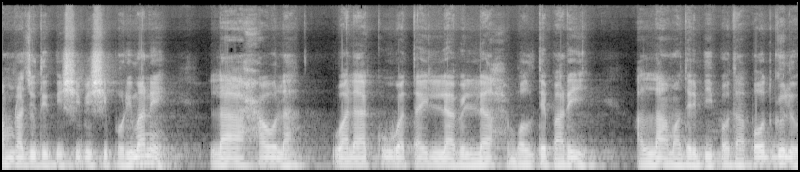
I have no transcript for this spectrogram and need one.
আমরা যদি বেশি বেশি পরিমাণে লা হাওলা ওয়ালা কুয়াতা ইল্লা বিল্লাহ বলতে পারি, আল্লাহ আমাদের বিপদ আপদগুলো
